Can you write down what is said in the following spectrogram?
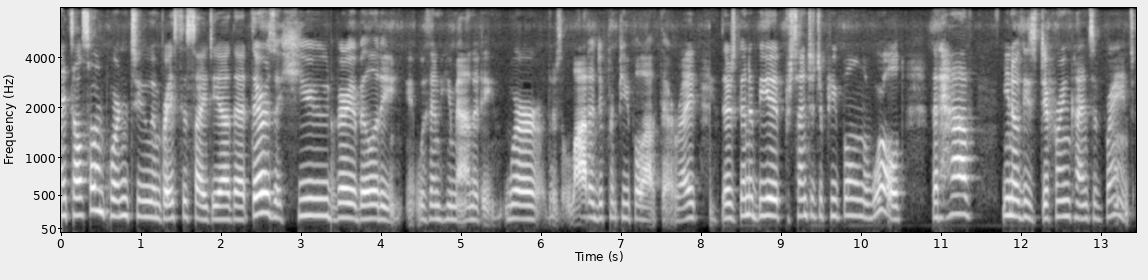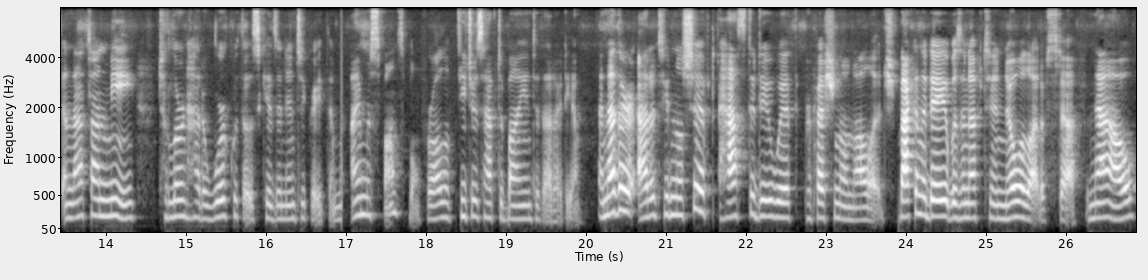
It's also important to embrace this idea that there is a huge variability within humanity where there's a lot of different people out there, right? There's going to be a percentage of people in the world that have, you know, these differing kinds of brains. And that's on me to learn how to work with those kids and integrate them. I'm responsible for all of teachers have to buy into that idea. Another attitudinal shift has to do with professional knowledge. Back in the day, it was enough to know a lot of stuff. Now,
